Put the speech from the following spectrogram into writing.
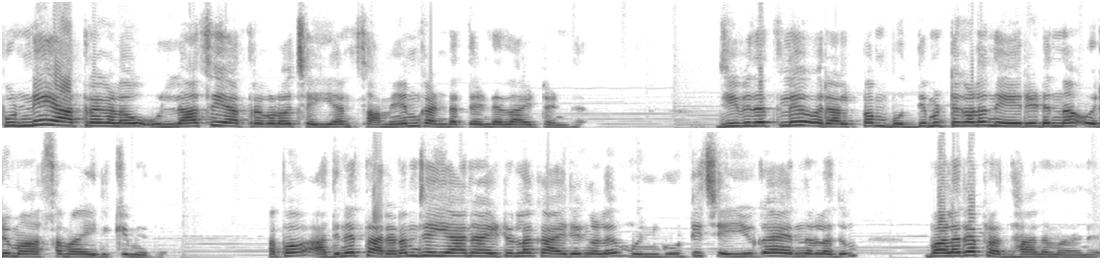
പുണ്യയാത്രകളോ ഉല്ലാസയാത്രകളോ ചെയ്യാൻ സമയം കണ്ടെത്തേണ്ടതായിട്ടുണ്ട്. ജീവിതത്തിൽ ഒരല്പം ബുദ്ധിമുട്ടുകൾ നേരിടുന്ന ഒരു മാസമായിരിക്കും ഇത്. അപ്പോൾ അതിനെ തരണം ചെയ്യാനായിട്ടുള്ള കാര്യങ്ങൾ മുൻകൂട്ടി ചെയ്യുക എന്നുള്ളതും വളരെ പ്രധാനമാണ്.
